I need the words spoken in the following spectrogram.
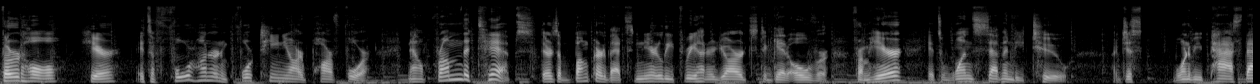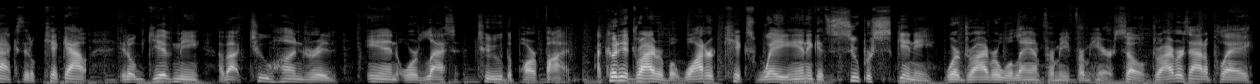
Third hole here it's a 414 yard par four. Now from the tips, there's a bunker that's nearly 300 yards to get over. From here, it's 172. I just wanna be past that because it'll kick out. It'll give me about 200 in or less to the par five. I could hit driver, but water kicks way in. It gets super skinny where driver will land for me from here. So driver's out of play.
